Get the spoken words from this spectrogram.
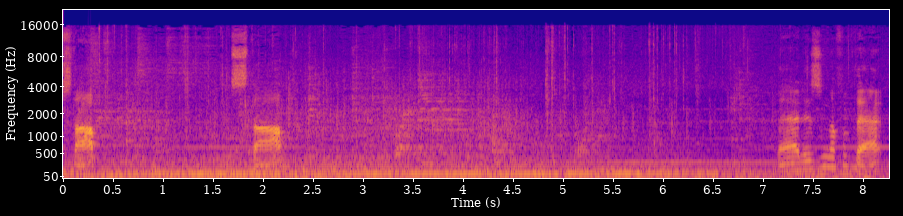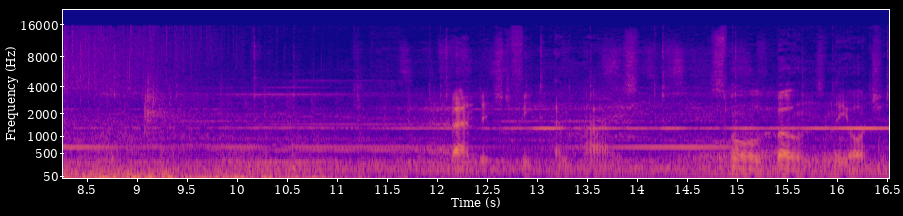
Stop. Stop. That is enough of that. Bandaged feet and eyes. Small bones in the orchard.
